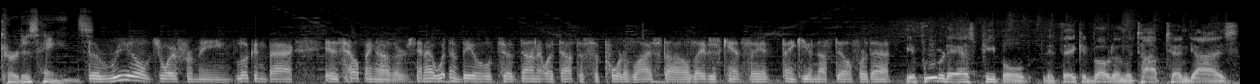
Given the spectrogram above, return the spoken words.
Curtis Haynes. The real joy for me, looking back, is helping others. And I wouldn't have been able to have done it without the support of Lifestyles. I just can't say thank you enough, Del, for that. If we were to ask people if they could vote on the top 10 guys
